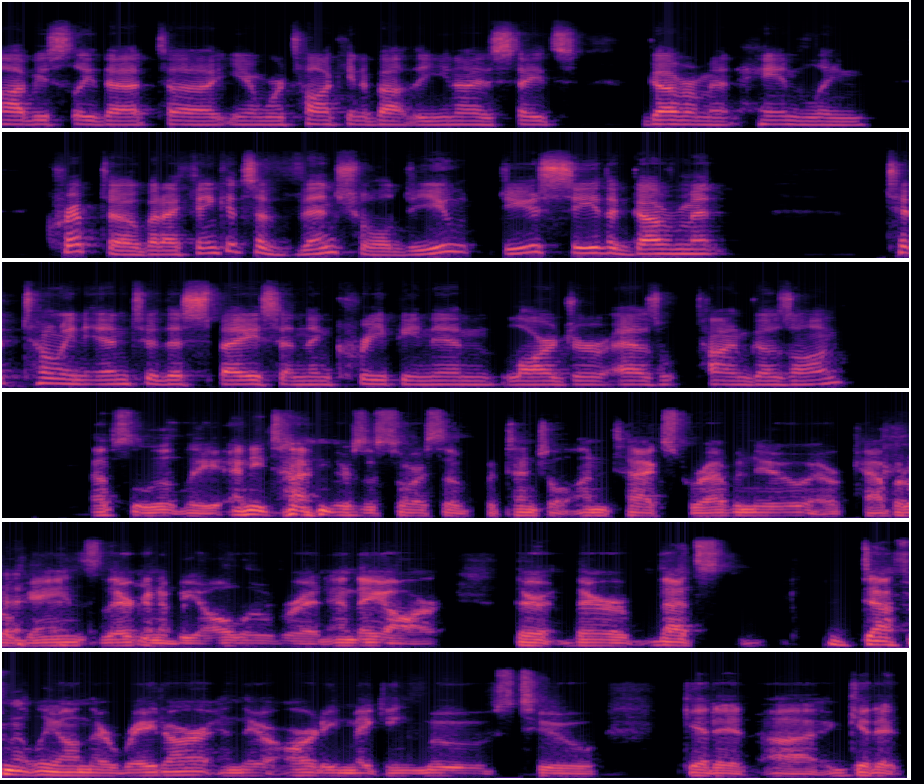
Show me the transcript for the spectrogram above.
Obviously, that uh, you know we're talking about the United States government handling crypto, but I think it's eventual. Do you do you see the government tiptoeing into this space and then creeping in larger as time goes on? Absolutely. Anytime there's a source of potential untaxed revenue or capital gains, they're going to be all over it, and they are. They're they're that's definitely on their radar, and they're already making moves to get it uh, get it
